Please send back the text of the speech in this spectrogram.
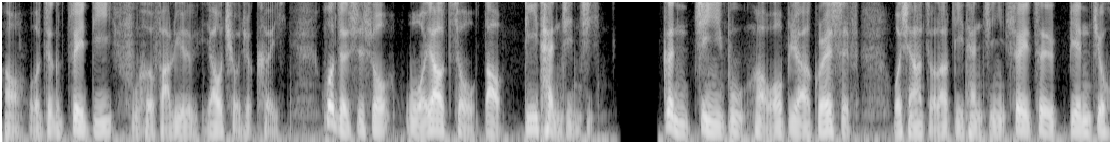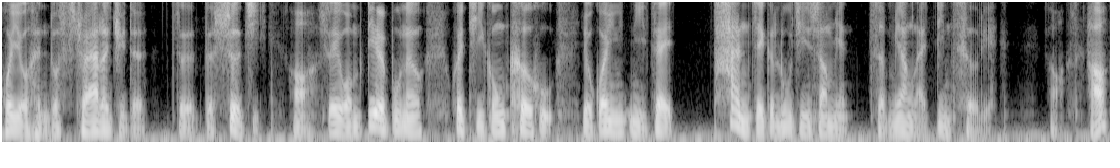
哦，我这个最低符合法律的要求就可以；或者是说，我要走到低碳经济，更进一步，哈，我比较 aggressive，我想要走到低碳经济，所以这边就会有很多 strategy 的这的设计，哦，所以我们第二步呢，会提供客户有关于你在碳这个路径上面怎么样来定策略。好，好，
